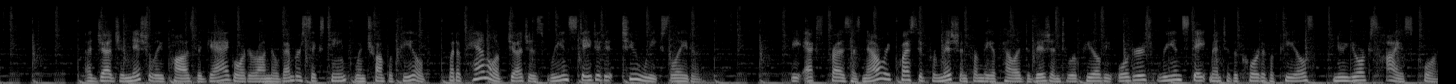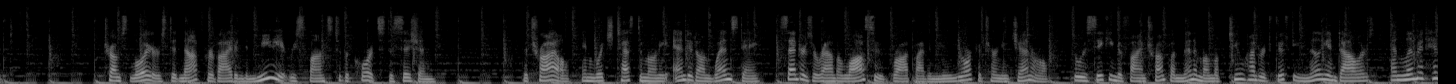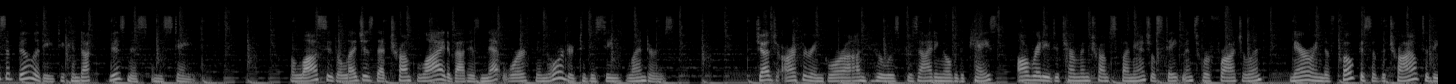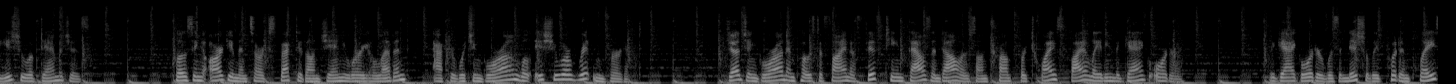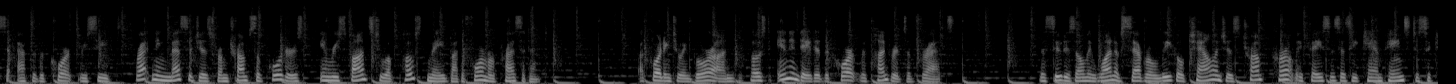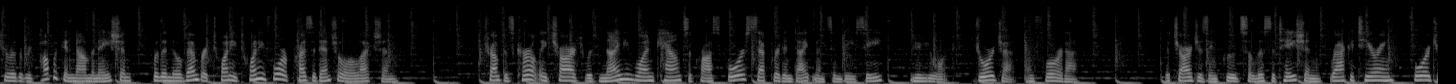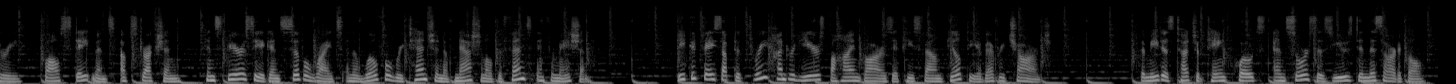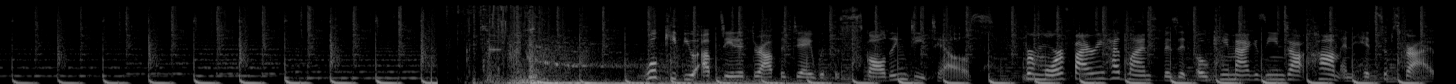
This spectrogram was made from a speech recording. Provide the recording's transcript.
A judge initially paused the gag order on November 16 when Trump appealed, but a panel of judges reinstated it two weeks later. The ex pres has now requested permission from the appellate division to appeal the order's reinstatement to the Court of Appeals, New York's highest court. Trump's lawyers did not provide an immediate response to the court's decision. The trial, in which testimony ended on Wednesday, centers around a lawsuit brought by the New York Attorney General, who is seeking to fine Trump a minimum of $250 million and limit his ability to conduct business in the state. The lawsuit alleges that Trump lied about his net worth in order to deceive lenders. Judge Arthur Engoron, who was presiding over the case, already determined Trump's financial statements were fraudulent, narrowing the focus of the trial to the issue of damages. Closing arguments are expected on January 11, after which Engoron will issue a written verdict. Judge Engoron imposed a fine of $15,000 on Trump for twice violating the gag order. The gag order was initially put in place after the court received threatening messages from Trump supporters in response to a post made by the former president. According to Engoron, the post inundated the court with hundreds of threats. The suit is only one of several legal challenges Trump currently faces as he campaigns to secure the Republican nomination for the November 2024 presidential election. Trump is currently charged with 91 counts across four separate indictments in D.C., New York, Georgia, and Florida. The charges include solicitation, racketeering, forgery, false statements, obstruction, conspiracy against civil rights, and the willful retention of national defense information. He could face up to 300 years behind bars if he's found guilty of every charge. The Midas Touch obtained quotes and sources used in this article. We'll keep you updated throughout the day with the scalding details. For more fiery headlines, visit okmagazine.com and hit subscribe.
